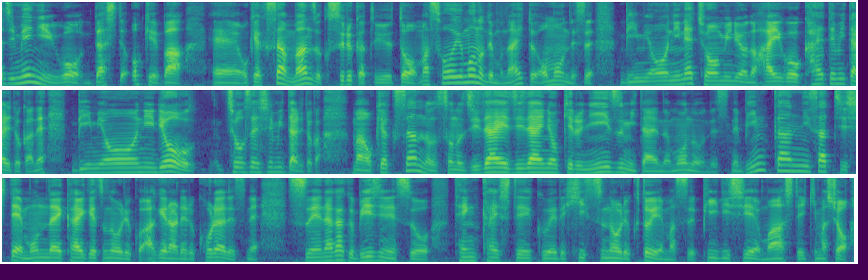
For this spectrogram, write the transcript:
じメニューを出しておけば、えー、お客さん満足するかというと、まあそういうものでもないと思うんです。微妙にね、調味料の配合を変えてみたりとかね、微妙妙に量を調整してみたりとか、まあお客さんのその時代時代におけるニーズみたいなものをですね、敏感に察知して問題解決能力を上げられる。これはですね、末長くビジネスを展開していく上で必須能力と言えます。PDCA を回していきましょう。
